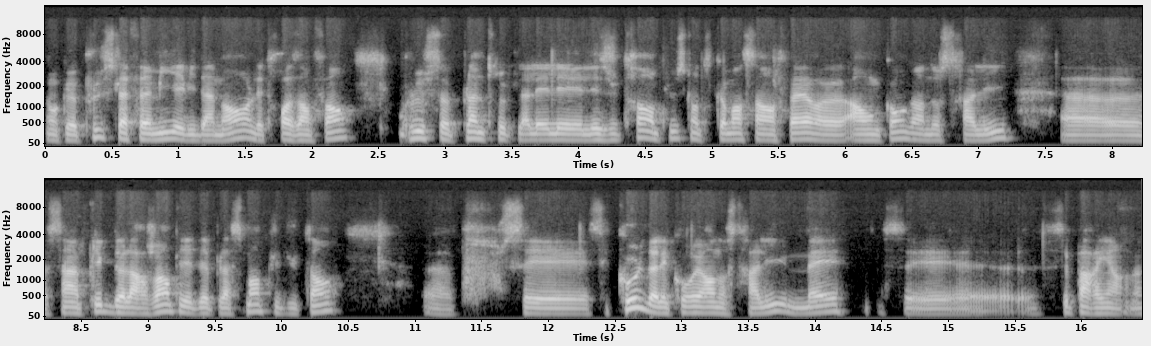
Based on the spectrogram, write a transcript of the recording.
Donc euh, plus la famille, évidemment, les trois enfants, plus euh, plein de trucs. Là, les, les, ultras, en plus, quand tu commences à en faire euh, à Hong Kong, en Australie, ça implique de l'argent, puis des déplacements, puis du temps. C'est cool d'aller courir en Australie, mais c'est pas rien. Hein.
